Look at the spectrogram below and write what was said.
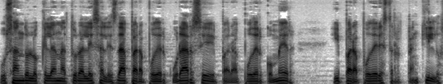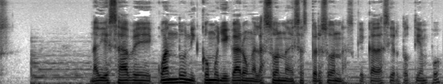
usando lo que la naturaleza les da para poder curarse, para poder comer y para poder estar tranquilos. Nadie sabe cuándo ni cómo llegaron a la zona esas personas que cada cierto tiempo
